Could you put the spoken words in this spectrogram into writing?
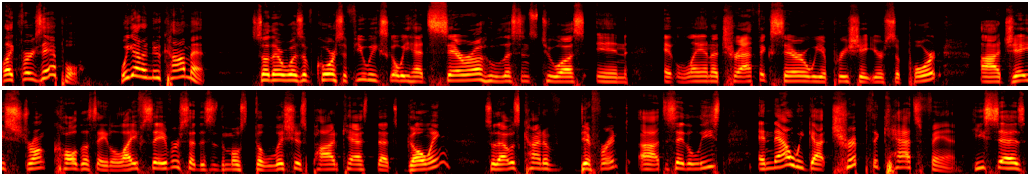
Like, for example, we got a new comment. So there was, of course, a few weeks ago, we had Sarah who listens to us in Atlanta traffic. Sarah, we appreciate your support. Uh, Jay Strunk called us a lifesaver, said this is the most delicious podcast that's going. So that was kind of different, uh, to say the least. And now we got Trip the Cats fan. He says,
